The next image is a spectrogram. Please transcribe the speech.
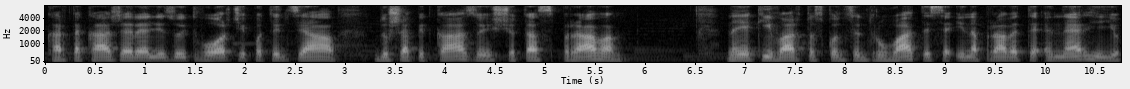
Карта каже: реалізуй творчий потенціал. Душа підказує, що та справа, на якій варто сконцентруватися і направити енергію,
